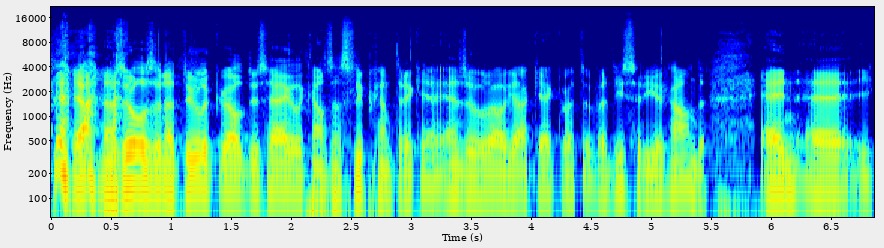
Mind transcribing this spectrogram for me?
ja, dan zullen ze natuurlijk wel dus eigenlijk aan zijn slip gaan trekken. En zo wel, ja, kijk, wat, wat is er hier gaande? En uh, ik,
